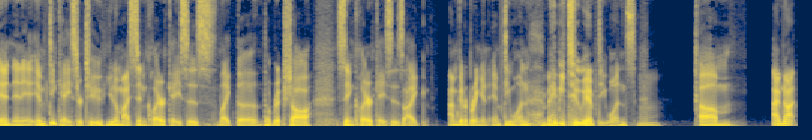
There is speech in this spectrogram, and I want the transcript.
an, an, empty case or two. You know, my Sinclair cases, like the the rickshaw Sinclair cases. I I'm gonna bring an empty one, maybe two empty ones. Mm. Um, I'm not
